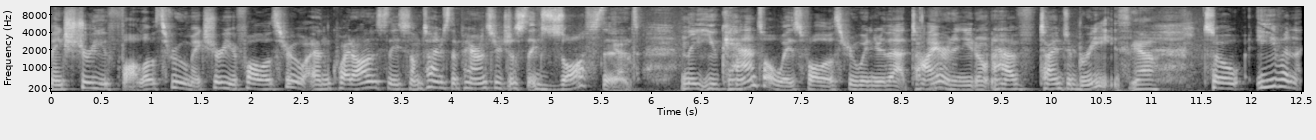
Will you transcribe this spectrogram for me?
make sure you follow through, make sure you follow through. And quite honestly, sometimes the parents are just exhausted. And they, you can't always follow through when you're that tired and you don't have time to breathe. Yeah. So even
